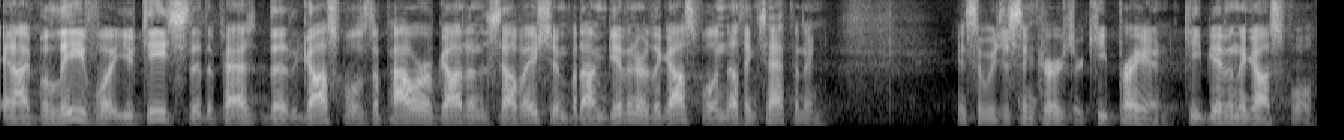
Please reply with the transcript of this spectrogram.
and I believe what you teach that the, the gospel is the power of God unto salvation, but I'm giving her the gospel and nothing's happening. And so we just encourage her keep praying, keep giving the gospel.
